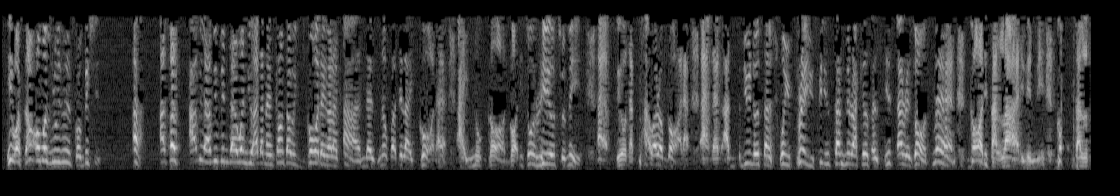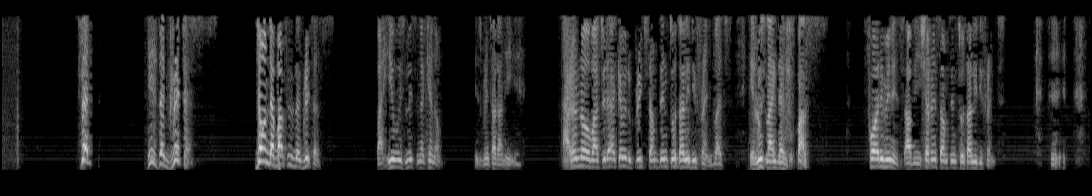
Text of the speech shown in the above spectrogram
He was now almost losing his conviction. Ah, at have you, have you been there when you had an encounter with God and you're like, ah, there's nobody like God. I, I know God. God is so real to me. I feel the power of God. And, do you know something? When you pray, you see instant miracles and instant results. Man, God is alive in me. God is alive. Said, He's the greatest. John the Baptist is the greatest. But he who is least in the kingdom is greater than he. I don't know, but today I came to preach something totally different. But it looks like the past 40 minutes I've been sharing something totally different.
